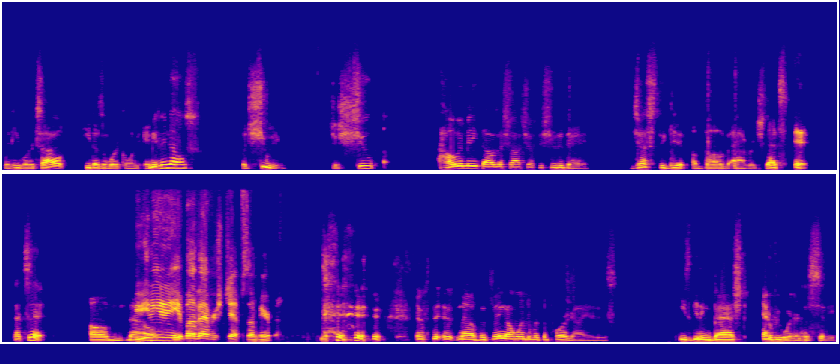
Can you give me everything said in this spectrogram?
when he works out, he doesn't work on anything else but shooting. Just shoot however many thousand shots you have to shoot a day just to get above average. That's it. That's it. Um, now, If you need any above average tips, I'm here, Ben. if, the, if now the thing I wonder with the poor guy is he's getting bashed everywhere in his city.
